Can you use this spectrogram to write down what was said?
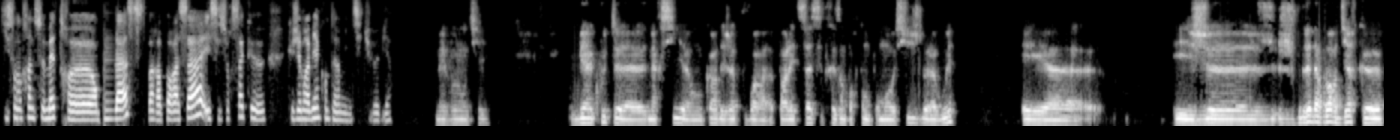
qui sont en train de se mettre euh, en place par rapport à ça. Et c'est sur ça que, que j'aimerais bien qu'on termine, si tu veux bien. Mais volontiers. Bien, écoute, merci encore déjà de pouvoir parler de ça. C'est très important pour moi aussi, je dois l'avouer. Et et je, je, voudrais d'abord dire que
